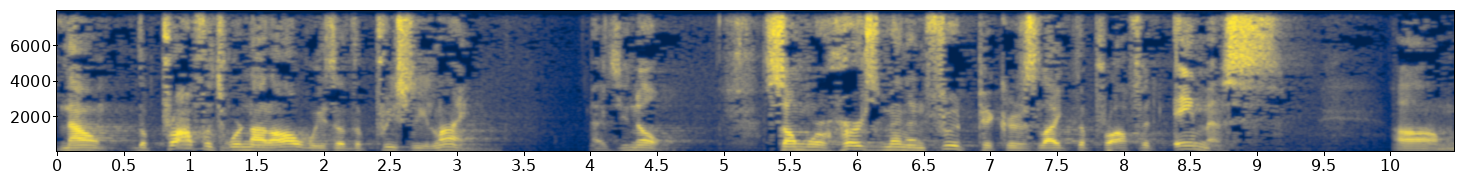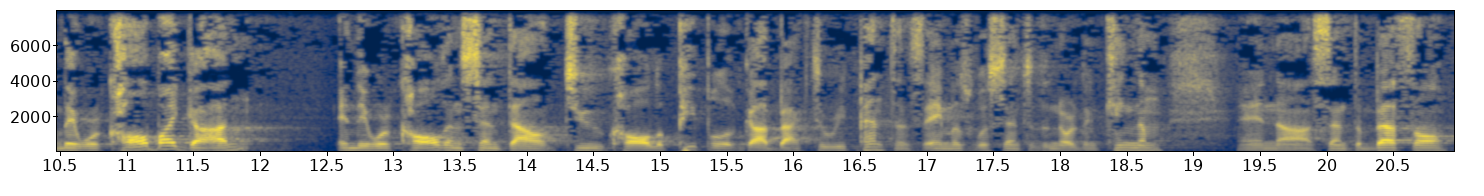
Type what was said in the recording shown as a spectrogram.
Now, the prophets were not always of the priestly line, as you know. Some were herdsmen and fruit pickers, like the prophet Amos. Um, they were called by God and they were called and sent out to call the people of God back to repentance. Amos was sent to the northern kingdom and uh, sent to Bethel,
